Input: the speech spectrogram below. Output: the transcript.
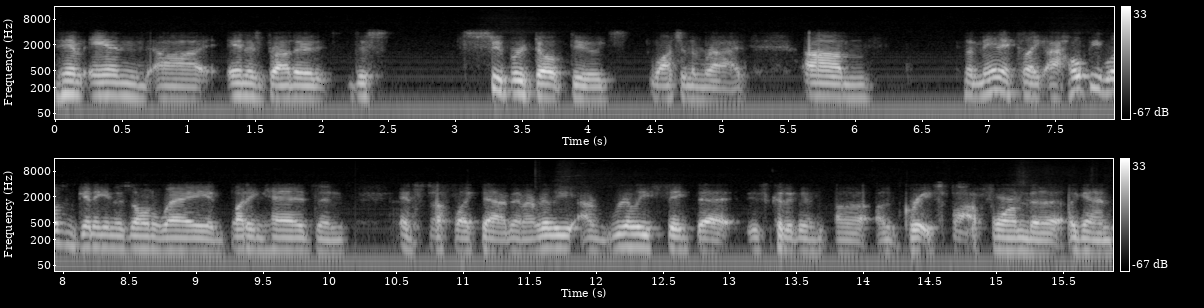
him and uh, and his brother, just super dope dudes. Watching them ride. Um, but man, it's like I hope he wasn't getting in his own way and butting heads and and stuff like that. Man, I really I really think that this could have been a, a great spot for him to again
